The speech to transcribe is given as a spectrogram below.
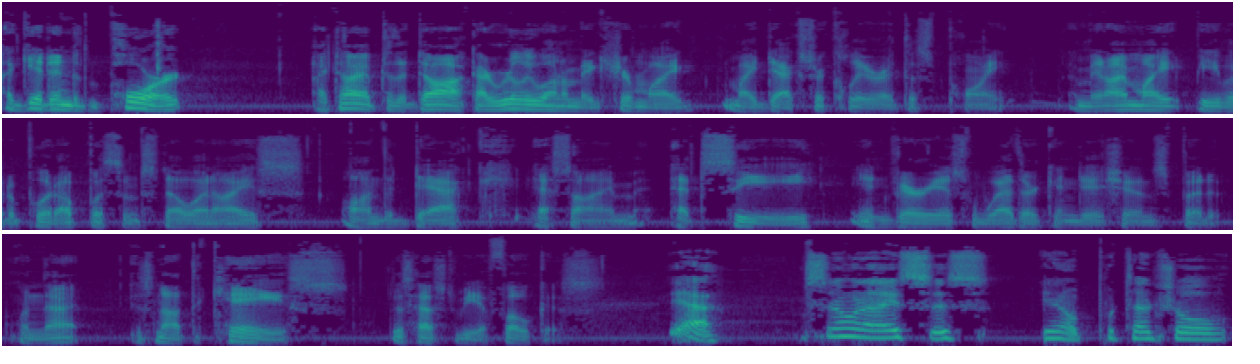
I get into the port, I tie up to the dock. I really want to make sure my my decks are clear at this point. I mean, I might be able to put up with some snow and ice on the deck as I'm at sea in various weather conditions, but when that is not the case, this has to be a focus. Yeah, snow and ice is you know potential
